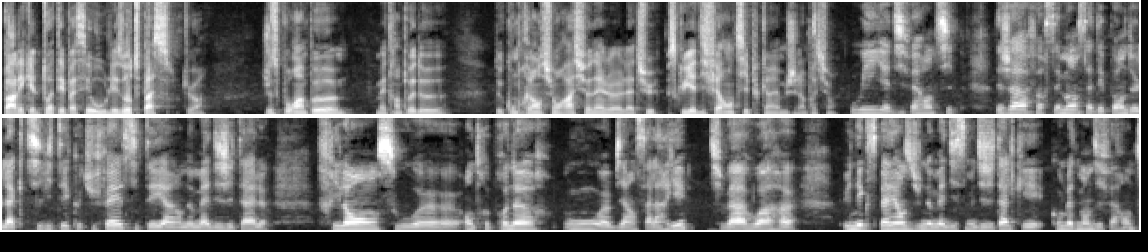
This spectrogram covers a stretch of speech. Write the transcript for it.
par lesquels toi t'es passé ou les autres passent, tu vois. Juste pour un peu euh, mettre un peu de, compréhension rationnelle euh, là-dessus Parce qu'il y a différents types quand même, j'ai l'impression. Oui, il y a différents types. Déjà, forcément, ça dépend de l'activité que tu fais. Si tu es un nomade digital freelance ou euh, entrepreneur ou bien salarié, tu vas avoir une expérience du nomadisme digital qui est complètement différente.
